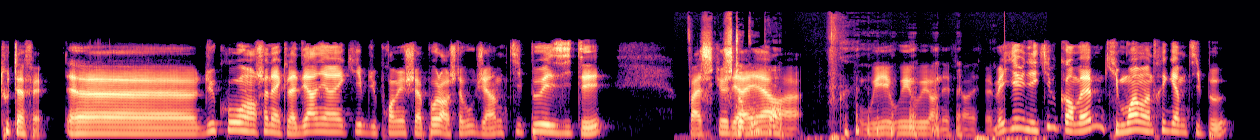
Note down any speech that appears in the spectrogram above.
Tout à fait. Euh, du coup, on enchaîne avec la dernière équipe du premier chapeau. Alors, je t'avoue que j'ai un petit peu hésité parce que derrière. oui, oui, oui, en effet, en effet. Mais il y a une équipe quand même qui, moi, m'intrigue un petit peu.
